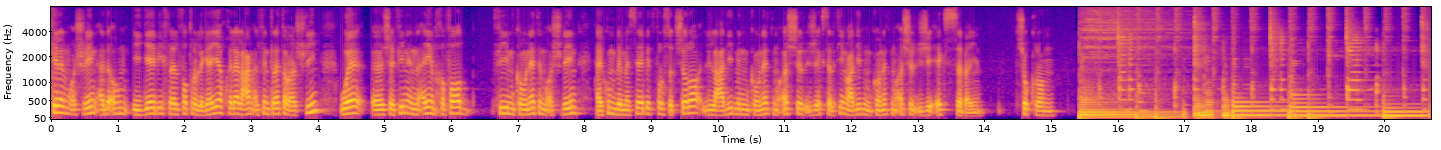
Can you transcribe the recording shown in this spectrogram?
كلا المؤشرين أدائهم إيجابي خلال الفترة اللي جاية وخلال عام 2023 وشايفين إن أي انخفاض في مكونات المؤشرين هيكون بمثابة فرصة شراء للعديد من مكونات مؤشر EGX 30 وعديد من مكونات مؤشر EGX 70 شكرا.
